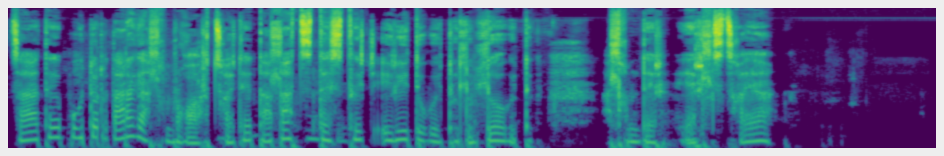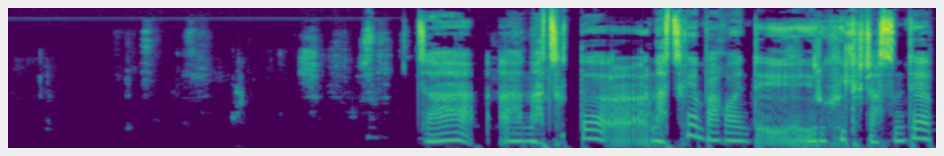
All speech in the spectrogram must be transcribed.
За тэгээ бүгд дараагийн алхам руу орцгоё те далаацтай сэтгэж ирээдүгөө төлөвлөө гэдэг алхам дээр ярилцгаая. За нацагт нацгийн багванд ерөнхийлөгч асан те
